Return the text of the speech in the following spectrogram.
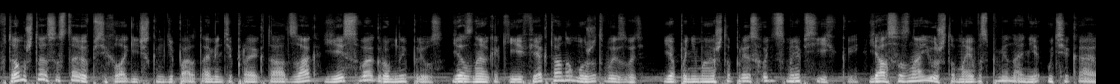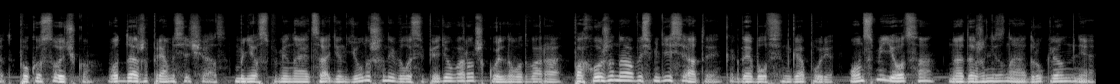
В том, что я состою в психологическом департаменте проекта Адзак, есть свой огромный плюс. Я знаю, какие эффекты оно может вызвать. Я понимаю, что происходит с моей психикой. Я осознаю, что мои воспоминания утекают по кусочку. Вот даже прямо сейчас. Мне вспоминается один юноша на велосипеде у ворот школьного двора. Похоже на 80-е, когда я был в Сингапуре. Он смеется, но я даже не знаю, друг ли он мне.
